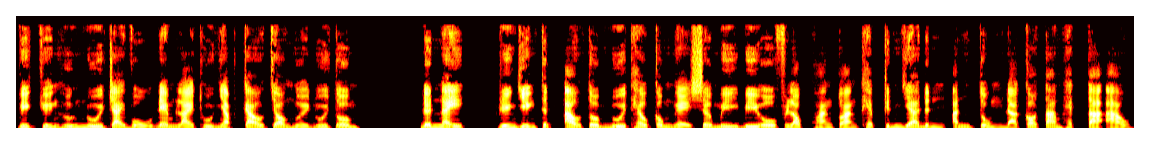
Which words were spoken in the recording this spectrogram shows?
việc chuyển hướng nuôi trái vụ đem lại thu nhập cao cho người nuôi tôm. Đến nay, riêng diện tích ao tôm nuôi theo công nghệ sơ mi bio lọc hoàn toàn khép kín gia đình anh Tùng đã có 8 hecta ao.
